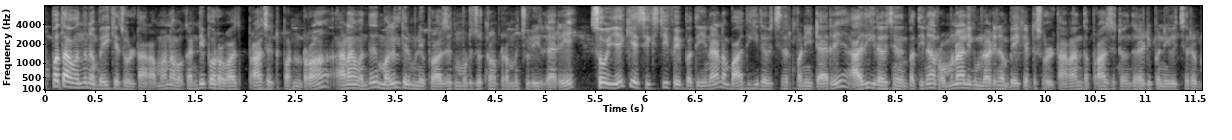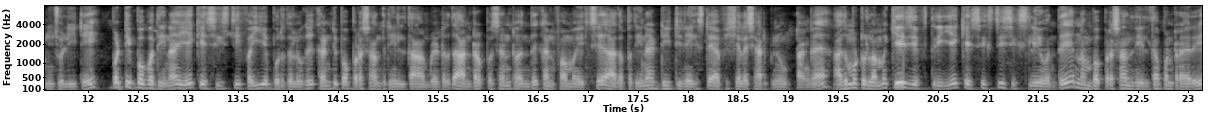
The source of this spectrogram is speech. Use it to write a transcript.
அப்போ தான் வந்து நம்ம ஏகே சொல்லிட்டாராமா நம்ம கண்டிப்பாக ஒரு ப்ராஜெக்ட் பண்ணுறோம் ஆனால் வந்து மகிழ் திருமணி ப்ராஜெக்ட் முடிச்சிட்டோம் அப்படின்ற மாதிரி சொல்லியிருக்காரு. ஸோ ஏகே சிக்ஸ்டி ஃபைவ் பார்த்தீங்கன்னா நம்ம ஆதிகிற வச்சு பண்ணிட்டாரு. ஆதிகிற வச்சு பார்த்தீங்கன்னா ரொம்ப நாளைக்கு முன்னாடி நம்ம ஏகேட்ட சொல்லிட்டாரா? அந்த ப்ராஜெக்ட் வந்து ரெடி பண்ணி வச்சிரு அப்படின்னு சொல்லிட்டு. பட் இப்போ பார்த்தீங்கன்னா ஏகே சிக்ஸ்டி ஃபைவ் பொறுத்தளவுக்கு கண்டிப்பாக பிரசாந்த் நீல் தான் அப்படின்றது ஹண்ட்ரட் பர்சன்ட் வந்து கன்ஃபார்ம் ஆயிடுச்சு அதை பார்த்தீங்கன்னா டிடி நெக்ஸ்ட் அஃபிஷியலாக ஷேர் பண்ணி விட்டாங்க. அது மட்டும் இல்லாமல் கேஜிஎஃப் த்ரீ ஏகே சிக்ஸ்டி சிக்ஸ்லேயே வந்து நம்ம பிரசாந்த் நீல் தான் பண்ணுறாரு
